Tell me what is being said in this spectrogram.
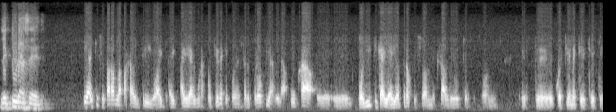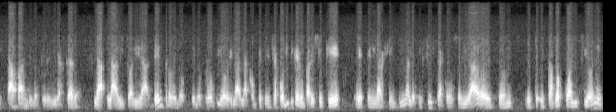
lectura haces? Sí, hay que separar la paja del trigo. Hay, hay, algunas cuestiones que pueden ser propias de la puja eh, eh, política y hay otros que son exabruptos, que son este, cuestiones que, que, escapan de lo que debiera ser la, habitualidad. Dentro de lo, de lo propio de la, competencia política, y me parece que eh, en la Argentina lo que sí se ha consolidado son este, estas dos coaliciones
